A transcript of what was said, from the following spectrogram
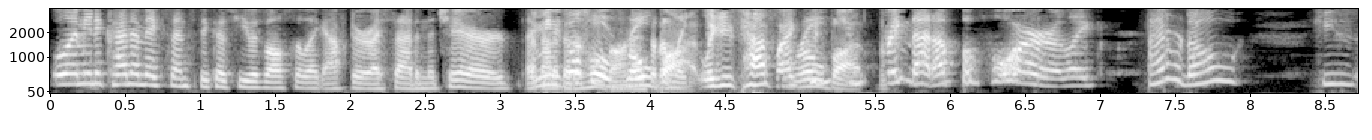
Well, I mean, it kind of makes sense because he was also like, after I sat in the chair. I, got mean, he's also a on it, but I'm robot. Like, he's half why couldn't you robot. bring that up before? Like, I don't know. He's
